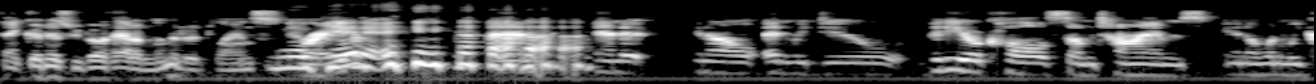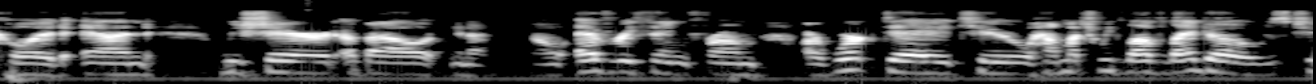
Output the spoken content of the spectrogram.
Thank goodness we both had unlimited plans. No Right. kidding. and and it you know and we do video calls sometimes you know when we could and we shared about you know everything from our work day to how much we love legos to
